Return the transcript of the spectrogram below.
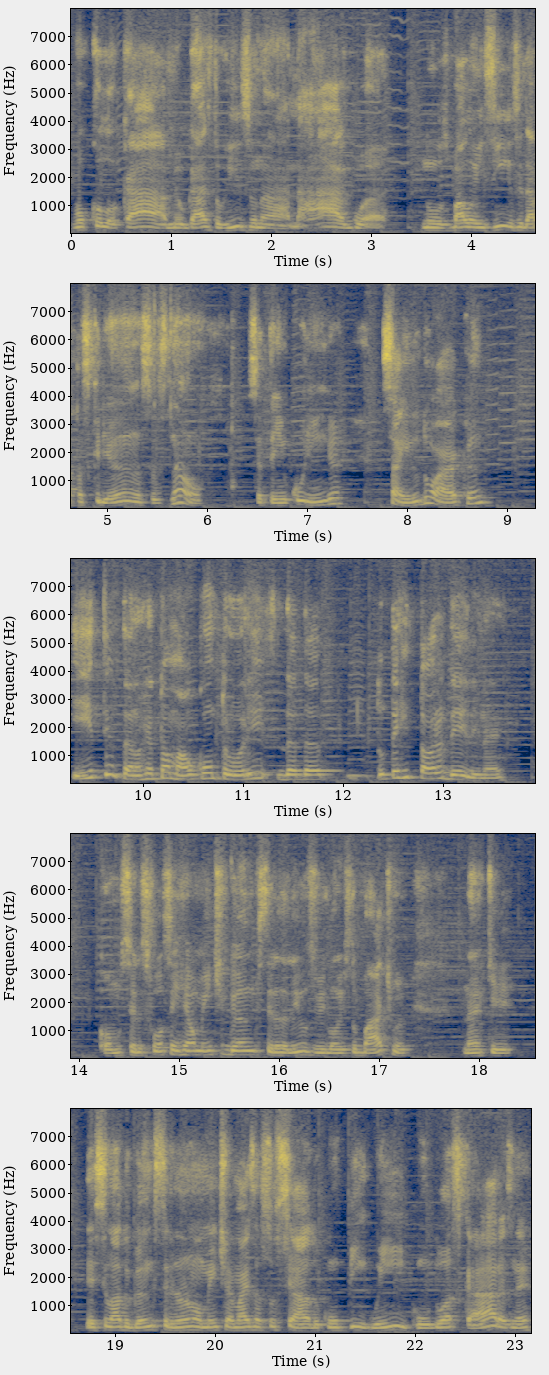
vou colocar meu gás do riso na, na água, nos balãozinhos e dar para as crianças. Não. Você tem o Coringa saindo do Arkham e tentando retomar o controle da, da, do território dele, né? Como se eles fossem realmente gangsters ali, os vilões do Batman, né? Que esse lado gangster normalmente é mais associado com o Pinguim, com o Duas Caras, né?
